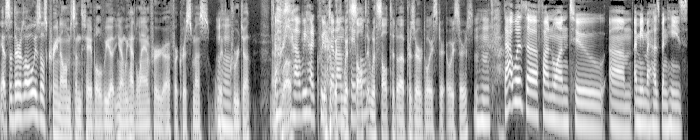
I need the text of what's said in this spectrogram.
Yeah, so there's always those Korean elements on the table. We, uh, you know, we had lamb for uh, for Christmas with kurjat as Oh, well. yeah, we had Yeah, kuljat with, on the with table. salted with salted uh, preserved oyster oysters. That was a fun one to. Um, I mean, my husband, he's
